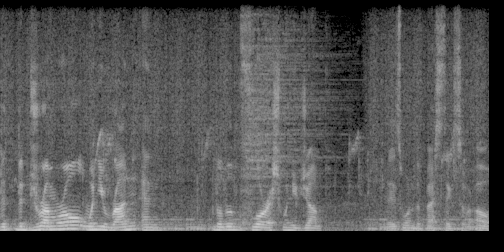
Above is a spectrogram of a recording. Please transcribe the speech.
The, the drum roll when you run and the little flourish when you jump is one of the best things to... Oh.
